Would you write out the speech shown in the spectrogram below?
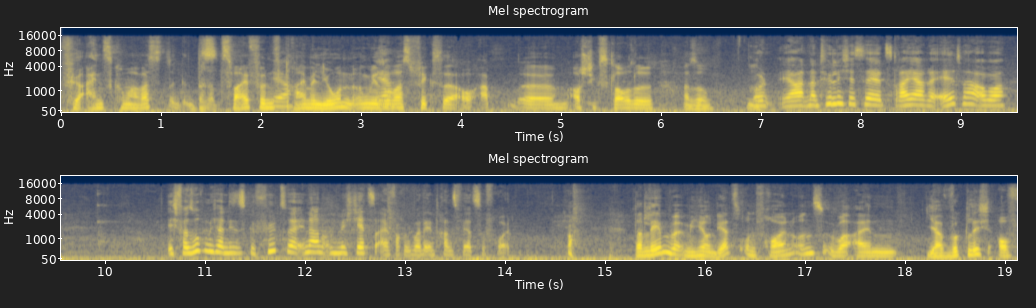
Für 1, was? 2,5, Ja. 3 Millionen, irgendwie Ja. sowas, fixe Ab, äh, Ausstiegsklausel. Also, hm. Und ja, natürlich ist er jetzt drei Jahre älter, aber ich versuche mich an dieses Gefühl zu erinnern und mich jetzt einfach über den Transfer zu freuen. Dann leben wir im Hier und Jetzt und freuen uns über einen ja wirklich auf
